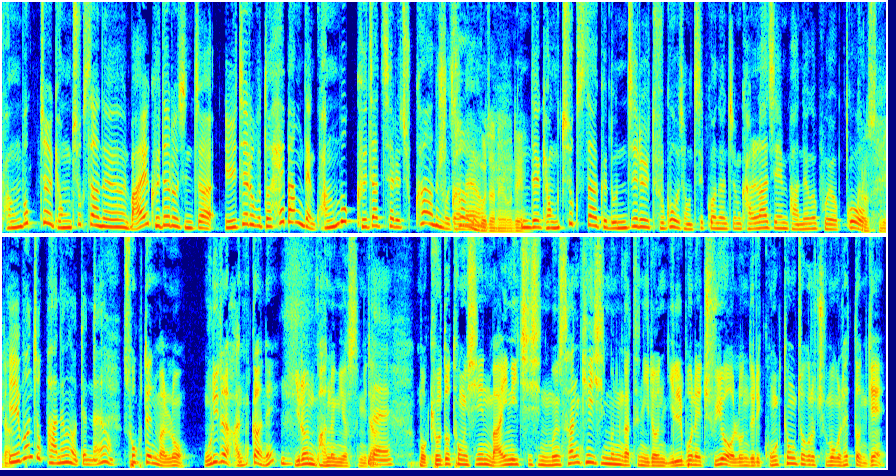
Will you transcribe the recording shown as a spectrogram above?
광복절 경축사는 말 그대로 진짜 일제로부터 해방된 광복 그 자체를 축하하는, 축하하는 거잖아요. 거잖아요. 네. 근데 경축사 그 논지를 두고 정치권은 좀 갈라진 반응을 보였고 그렇습니다. 일본 쪽 반응은 어땠나요? 속된 말로 우리를 안 까네? 이런 반응이었습니다. 네. 뭐 교도통신, 마이니치 신문, 산케이 신문 같은 이런 일본의 주요 언론들이 공통적으로 주목을 했던 게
